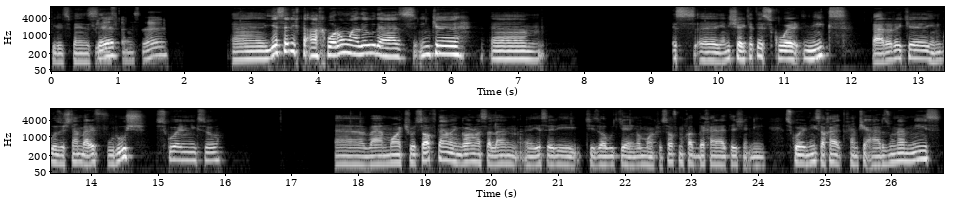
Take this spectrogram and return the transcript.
فیل اسپنسر. یه سری اخبار اومده بود از اینکه یعنی شرکت Square Enix قراره که یعنی گذاشتن برای فروش Square Enix رو. و مایکروسافت هم انگار مثلا یه سری چیزا بود که انگار مایکروسافت می‌خواد بخرتش یعنی Square Enix آخه همچی هم نیست.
